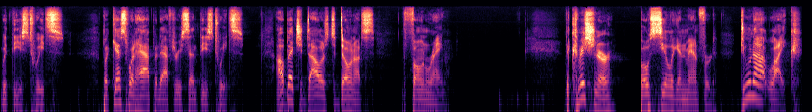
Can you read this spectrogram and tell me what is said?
with these tweets. But guess what happened after he sent these tweets? I'll bet you dollars to donuts the phone rang. The commissioner, both Selig and Manfred, do not like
